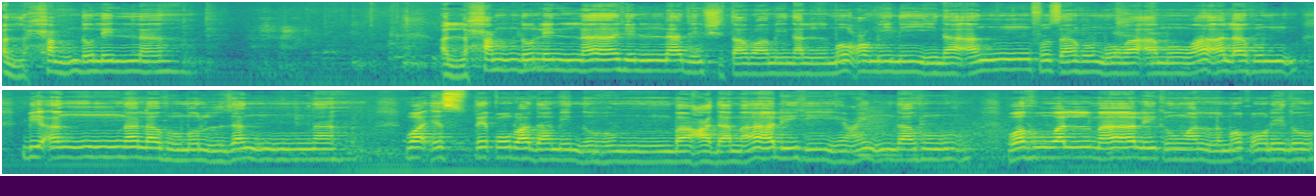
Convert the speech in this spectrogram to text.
الحمد لله الحمد لله الذي اشترى من المؤمنين أنفسهم وأموالهم بأن لهم الجنة واستقرد منهم بعد ماله عنده. وهو المالك والمقرد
